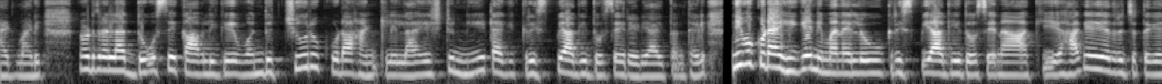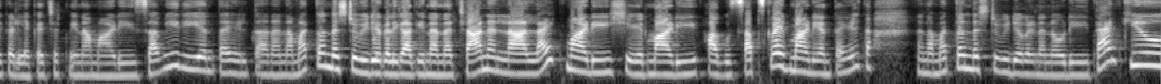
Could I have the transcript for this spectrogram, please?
ಆ್ಯಡ್ ಮಾಡಿ. ನೋಡಿದ್ರಲ್ಲ ದೋಸೆ ಕಾವಲಿಗೆ ಒಂದು ಚೂರು ಕೂಡ ಅಂಟ್ಲಿಲ್ಲ ಎಷ್ಟು ನೀಟಾಗಿ ಕ್ರಿಸ್ಪಿಯಾಗಿ ದೋಸೆ ರೆಡಿ ಆಯಿತು ಅಂತ ಹೇಳಿ. ನೀವು ಕೂಡ ಹೀಗೆ ನಿಮ್ಮ ಮನೆಯಲ್ಲೂ ಕ್ರಿಸ್ಪಿಯಾಗಿ ದೋಸೆನ ಹಾಕಿ, ಹಾಗೆ ಅದ್ರ ಜೊತೆಗೆ ಕಡಲೆಕಾಯಿ ಚಟ್ನಿನ ಮಾಡಿ, ಸವಿರಿ ಅಂತ ಹೇಳ್ತಾ ನನ್ನ ಮತ್ತೊಂದಷ್ಟು ವಿಡಿಯೋಗಳಿಗಾಗಿ ನನ್ನ ಚಾನೆಲ್ನ ಲೈಕ್ ಮಾಡಿ ಶೇರ್ ಮಾಡಿ ಹಾಗೂ ಸಬ್ಸ್ಕ್ರೈಬ್ ಮಾಡಿ ಅಂತ ಹೇಳ್ತಾ ನನ್ನ ಮತ್ತೊಂದಷ್ಟು ವಿಡಿಯೋಗಳನ್ನ ನೋಡಿ. ಥ್ಯಾಂಕ್ ಯು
